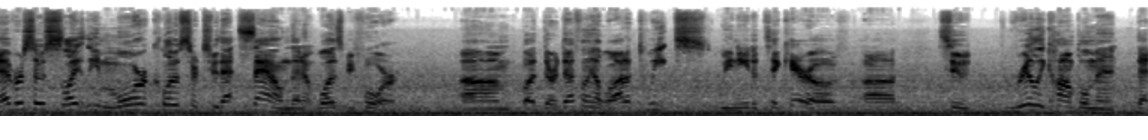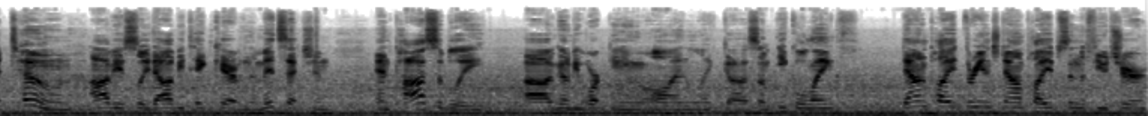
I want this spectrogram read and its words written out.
ever so slightly more closer to that sound than it was before. Um, but there are definitely a lot of tweaks we need to take care of uh, to really complement that tone. Obviously, that'll be taken care of in the midsection, and possibly uh, I'm going to be working on like uh, some equal length downpipe, three inch downpipes in the future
